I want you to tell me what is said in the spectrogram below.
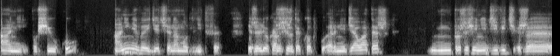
ani posiłku, ani nie wejdziecie na modlitwy. Jeżeli okaże się, że ten kod QR nie działa też, proszę się nie dziwić, że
